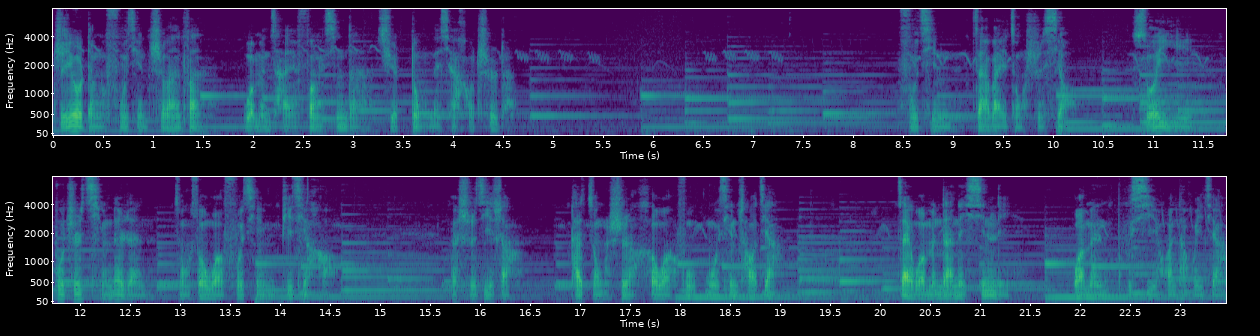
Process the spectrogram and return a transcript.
只有等父亲吃完饭。我们才放心的去动那些好吃的。父亲在外总是笑，所以不知情的人总说我父亲脾气好。可实际上，他总是和我父母亲吵架。在我们的内心里，我们不喜欢他回家。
